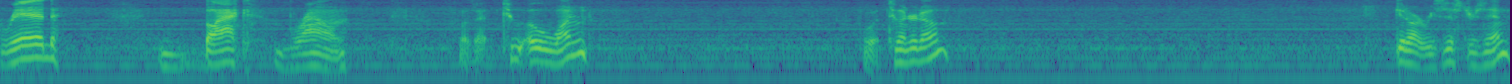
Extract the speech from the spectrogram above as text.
red, black, brown. What was that? 201? What, 200 ohm? Get our resistors in.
